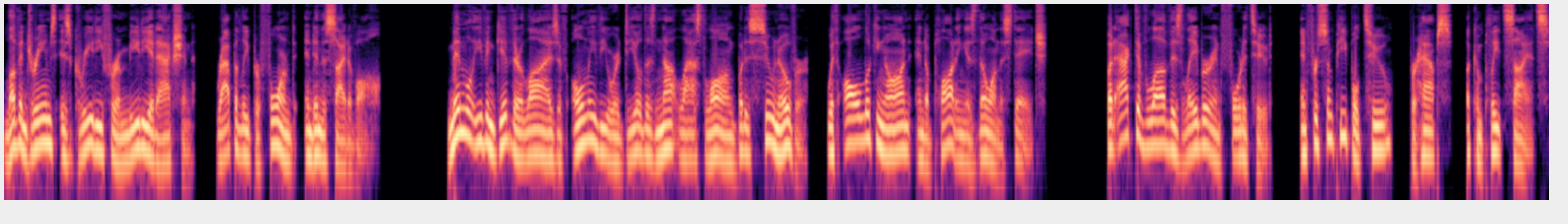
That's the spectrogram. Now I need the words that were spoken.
Love in dreams is greedy for immediate action, rapidly performed and in the sight of all. Men will even give their lives if only the ordeal does not last long but is soon over, with all looking on and applauding as though on the stage. But active love is labor and fortitude, and for some people too, perhaps, a complete science.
